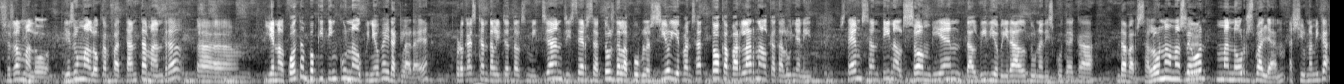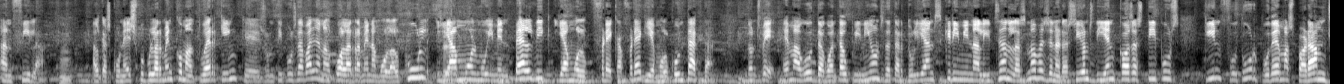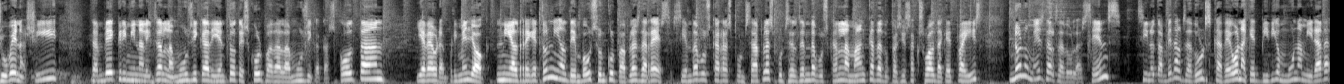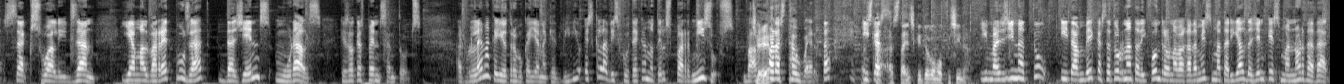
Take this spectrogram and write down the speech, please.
Això és el meló. I és un meló que em fa tanta mandra eh, i en el qual tampoc hi tinc una opinió gaire clara, eh? però que ha escandalitzat els mitjans i certs sectors de la població i he pensat toca parlar-ne al Catalunya Nit. Estem sentint el so ambient del vídeo viral d'una discoteca de Barcelona on es Sí. veuen menors ballant, així una mica en fila. Mm. El que es coneix popularment com el twerking, que és un tipus de ball en el qual es remena molt el cul, Sí. hi ha molt moviment pèlvic, hi ha molt frec a frec, hi ha molt contacte. Doncs bé, hem hagut d'aguantar opinions de tertulians criminalitzant les noves generacions dient coses tipus quin futur podem esperar amb jovent així, també criminalitzant la música dient tot és culpa de la música que escolten, i a veure, en primer lloc, ni el reggaeton ni el dembow són culpables de res. Si hem de buscar responsables, potser els hem de buscar en la manca d'educació sexual d'aquest país, no només dels adolescents, sinó també dels adults que veuen aquest vídeo amb una mirada sexualitzant i amb el barret posat d'agents morals, que és el que es pensen tots. El problema que jo trobo que hi ha en aquest vídeo és que la discoteca no té els permisos val? Sí. per estar oberta. I Està, que està inscrita com a oficina. Imagina't tu! I també que s'ha tornat a difondre una vegada més material de gent que és menor d'edat.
